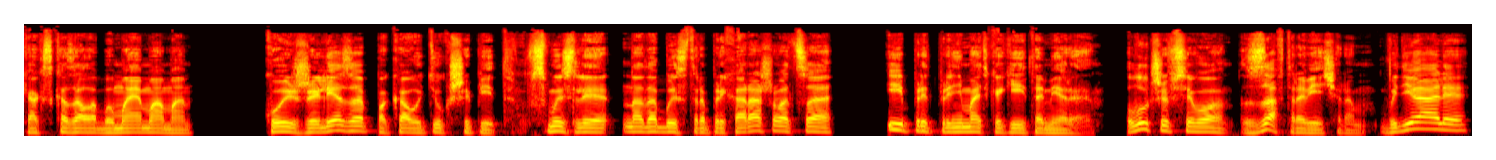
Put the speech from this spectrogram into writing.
Как сказала бы моя мама, Куй железо, пока утюг шипит. В смысле, надо быстро прихорашиваться и предпринимать какие-то меры. Лучше всего завтра вечером. В идеале,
